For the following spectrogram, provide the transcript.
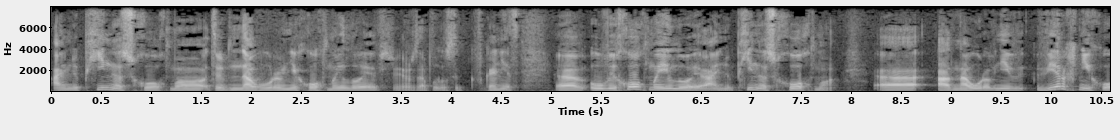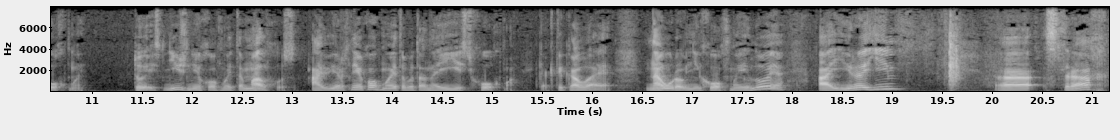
Айну пхинас хохма, на уровне хохма и лоя, все, запутался в конец. Э, увы хохма и лоя, айну пхинас хохма, э, а на уровне верхней хохмы, то есть нижняя хохма это малхус, а верхняя хохма это вот она и есть хохма, как таковая. На уровне хохма и лоя, а ираги э, страх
